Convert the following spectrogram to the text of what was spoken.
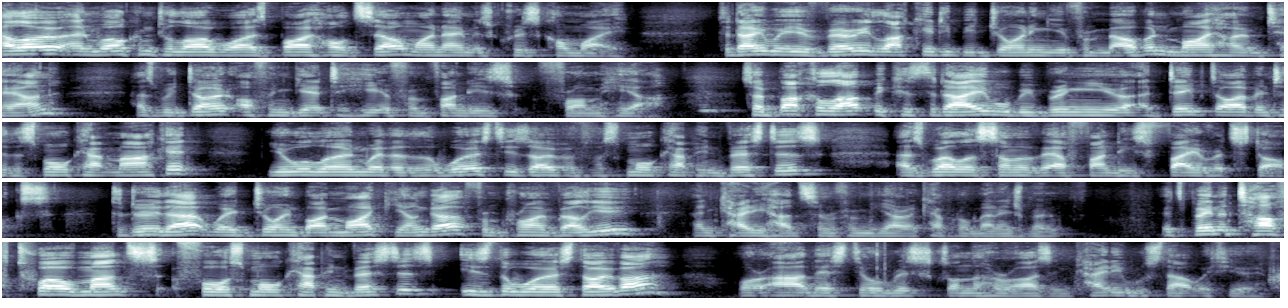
Hello and welcome to Livewire's Buy, Hold, Sell. My name is Chris Conway. Today we are very lucky to be joining you from Melbourne, my hometown, as we don't often get to hear from fundies from here. So buckle up because today we'll be bringing you a deep dive into the small cap market. You will learn whether the worst is over for small cap investors, as well as some of our fundies' favourite stocks. To do that, we're joined by Mike Younger from Prime Value and Katie Hudson from Yarra Capital Management. It's been a tough 12 months for small cap investors. Is the worst over? Or are there still risks on the horizon? Katie, we'll start with you.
